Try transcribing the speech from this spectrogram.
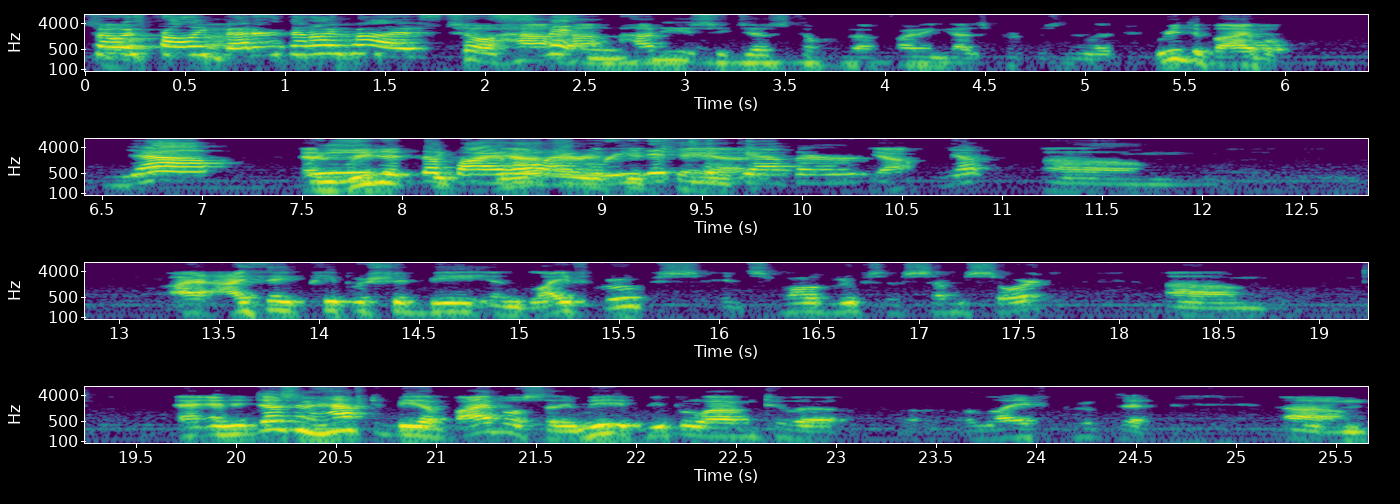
So it's probably uh, better than I was. So how, how, how do you suggest couples about finding God's purpose in life? Read the Bible Yeah, and read, read, it the Bible and read it can. together. Yeah. Yep. Um, I, I think people should be in life groups, in small groups of some sort. Um, and, and it doesn't have to be a Bible study. We, we belong to a, a life group that um,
